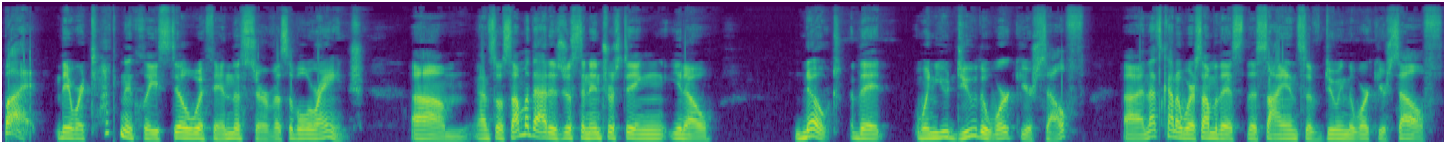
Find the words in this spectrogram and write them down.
but they were technically still within the serviceable range. Um, and so some of that is just an interesting, you know, note that when you do the work yourself, uh, and that's kind of where some of this, the science of doing the work yourself,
